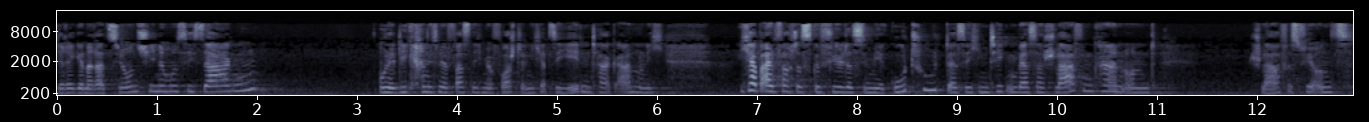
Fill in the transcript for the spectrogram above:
die Regenerationsschiene, muss ich sagen, ohne die kann ich es mir fast nicht mehr vorstellen. Ich habe sie jeden Tag an und ich, ich habe einfach das Gefühl, dass sie mir gut tut, dass ich einen Ticken besser schlafen kann und Schlaf ist für uns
